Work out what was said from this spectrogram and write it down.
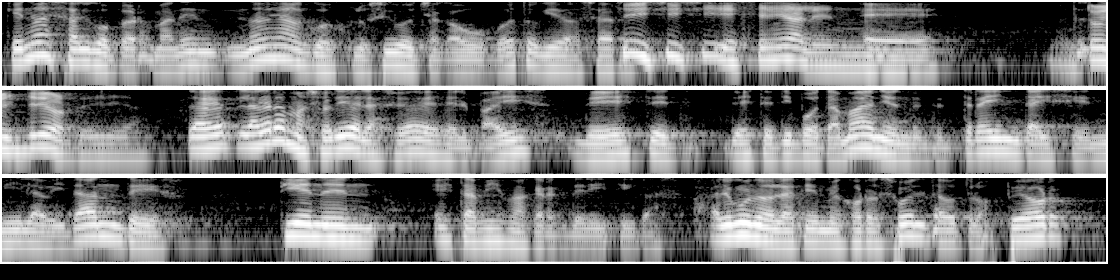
Que no es algo permanente, no es algo exclusivo de Chacabuco. Esto quiero hacer. Sí, sí, sí, es genial en, Eh, en todo el interior, te diría. la, la gran mayoría de las ciudades del país de este, de este tipo de tamaño, entre 30 y 100 mil habitantes, tienen estas mismas características. Algunos las tienen mejor resuelta, otros peor.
